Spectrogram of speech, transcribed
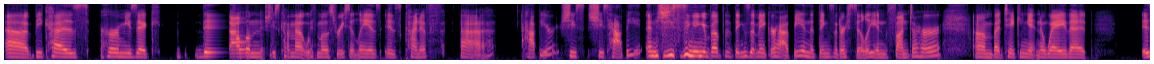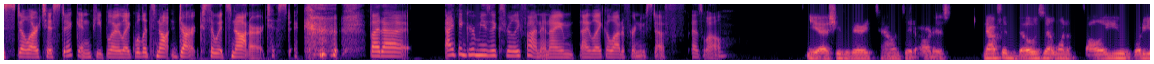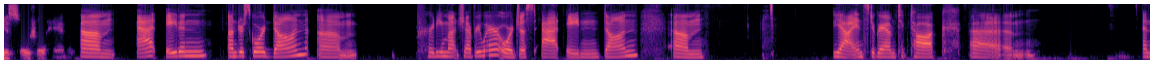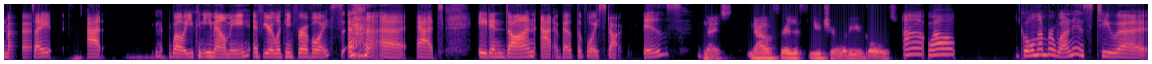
uh, because her music, the album that she's come out with most recently, is is kind of uh, happier. She's she's happy, and she's singing about the things that make her happy and the things that are silly and fun to her, um, but taking it in a way that is still artistic. And people are like, well, it's not dark, so it's not artistic. but uh, I think her music's really fun, and I I like a lot of her new stuff as well. Yeah, she's a very talented artist. Now, for those that want to follow you, what are your social handles? Um, at Aiden underscore Dawn, um, pretty much everywhere, or just at Aiden Dawn. Um, yeah, Instagram, TikTok, um, and my website at well, you can email me if you're looking for a voice uh, at Aiden Dawn at aboutthevoice.biz. Nice. Now, for the future, what are your goals? Uh, well, goal number one is to uh,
